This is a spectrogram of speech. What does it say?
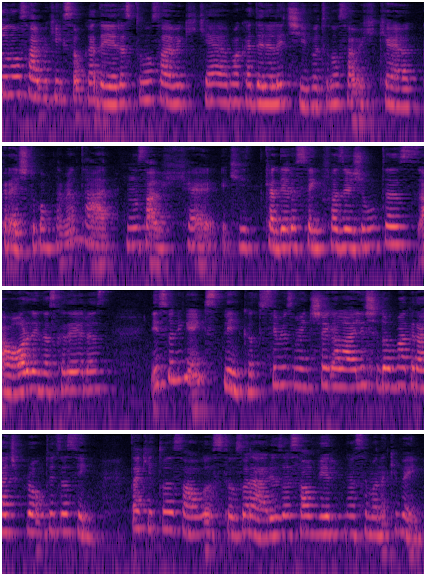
Tu não sabe o que são cadeiras, tu não sabe o que é uma cadeira letiva, tu não sabe o que é crédito complementar, tu não sabe o que, é, que cadeiras tem que fazer juntas, a ordem das cadeiras. Isso ninguém te explica, tu simplesmente chega lá, eles te dão uma grade pronta e diz assim, tá aqui tuas aulas, teus horários, é só vir na semana que vem.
